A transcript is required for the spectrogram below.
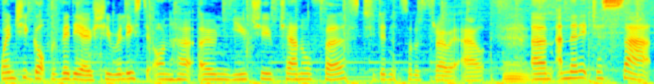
when she got the video, she released it on her own YouTube channel first. She didn't sort of throw it out, um, and then it just sat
